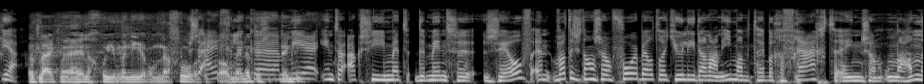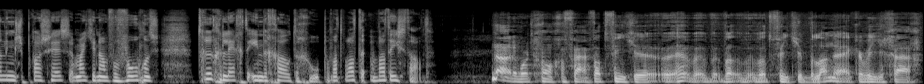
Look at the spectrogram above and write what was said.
ja. dat lijkt me een hele goede manier om naar voren dus te komen. Dus eigenlijk uh, meer ik... interactie met de mensen zelf. En wat is dan zo'n voorbeeld wat jullie dan aan iemand hebben gevraagd in zo'n onderhandelingsproces en wat je dan vervolgens teruglegt in de grote groep? Wat, wat, wat is dat? Nou, er wordt gewoon gevraagd: wat vind je, hè, wat, wat vind je belangrijker? Wil je graag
